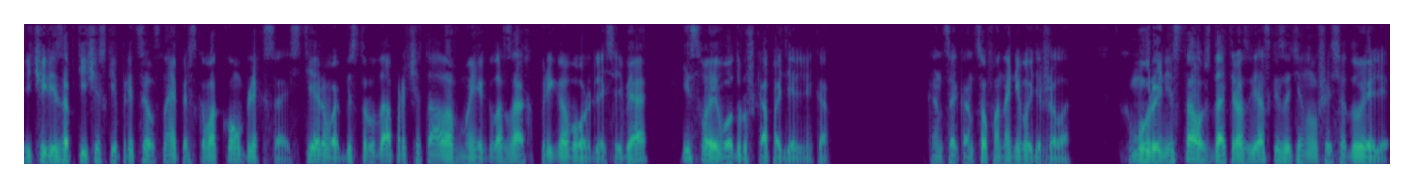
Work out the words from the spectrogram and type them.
и через оптический прицел снайперского комплекса стерва без труда прочитала в моих глазах приговор для себя и своего дружка-подельника. В конце концов она не выдержала. Хмурый не стал ждать развязки затянувшейся дуэли.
